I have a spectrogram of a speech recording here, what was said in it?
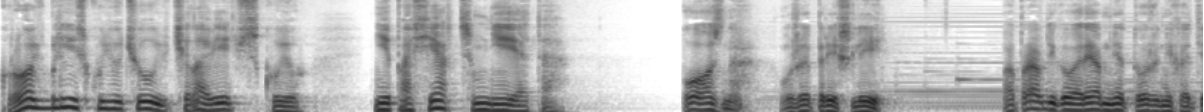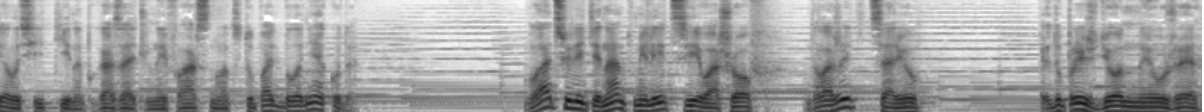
Кровь близкую чую, человеческую. Не по сердцу мне это. Поздно, уже пришли. По правде говоря, мне тоже не хотелось идти на показательный фарс, но отступать было некуда. Младший лейтенант милиции Ивашов, доложите царю. Предупрежденные уже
